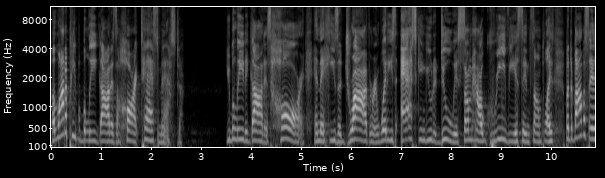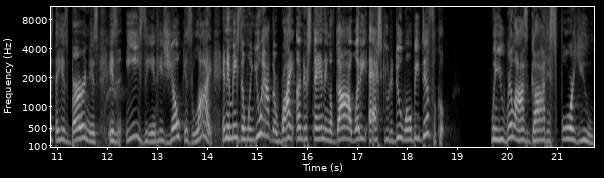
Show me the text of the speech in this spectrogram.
A lot of people believe God is a hard taskmaster. You believe that God is hard and that He's a driver, and what He's asking you to do is somehow grievous in some place. But the Bible says that His burden is, is easy and His yoke is light. And it means that when you have the right understanding of God, what He asks you to do won't be difficult. When you realize God is for you,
